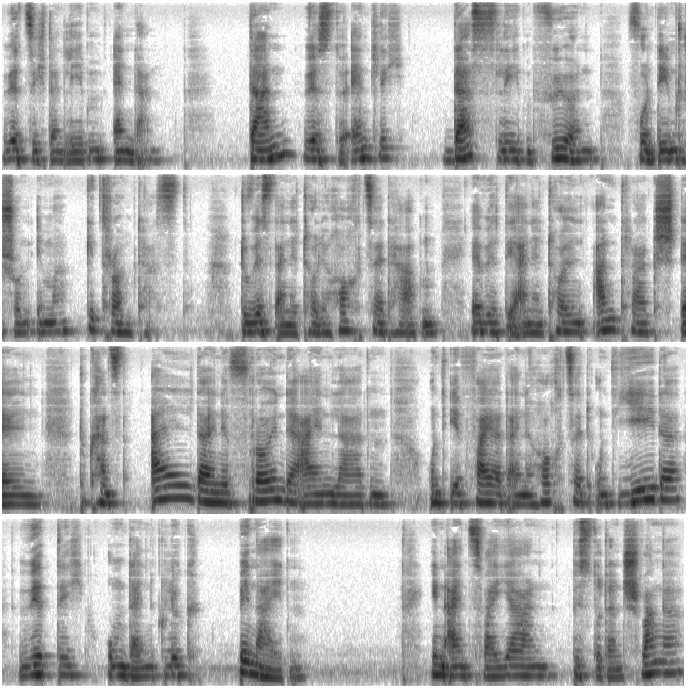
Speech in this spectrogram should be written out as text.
wird sich dein Leben ändern. Dann wirst du endlich das Leben führen, von dem du schon immer geträumt hast. Du wirst eine tolle Hochzeit haben, er wird dir einen tollen Antrag stellen, du kannst all deine Freunde einladen und ihr feiert eine Hochzeit und jeder wird dich um dein Glück beneiden. In ein, zwei Jahren bist du dann schwanger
